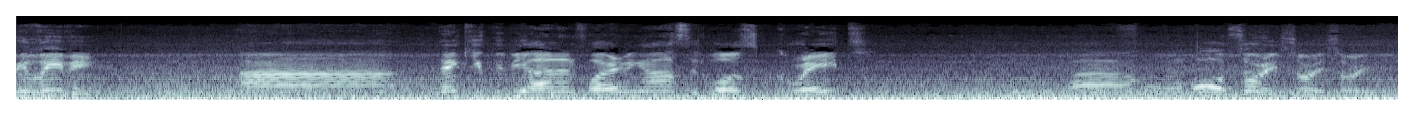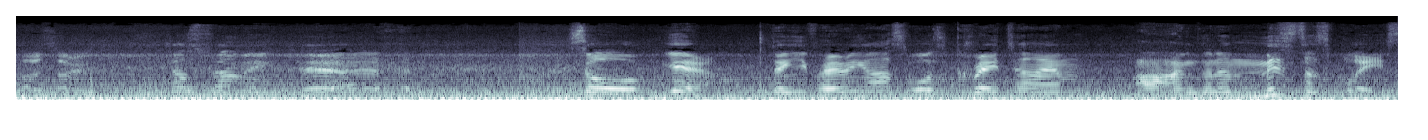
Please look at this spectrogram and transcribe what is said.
we're leaving. Uh, thank you, PP Island, for having us. It was great. Um, oh, sorry, sorry, sorry. Oh, sorry. Just filming. Yeah. so, yeah, thank you for having us. It was a great time. Oh, I'm gonna miss this place.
